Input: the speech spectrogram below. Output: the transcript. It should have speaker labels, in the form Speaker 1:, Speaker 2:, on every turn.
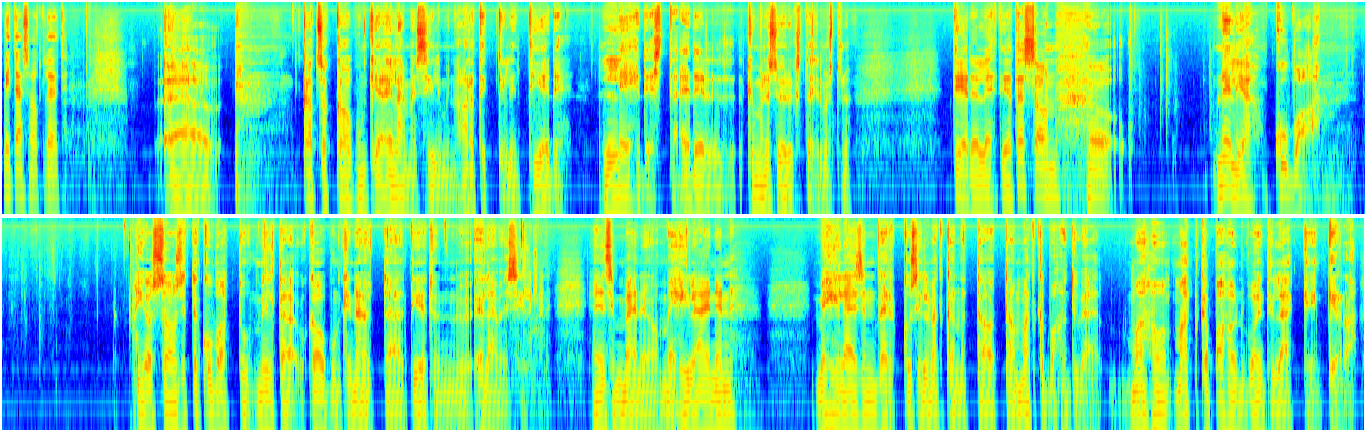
Speaker 1: Mitä sä oot löytänyt?
Speaker 2: Ää, katso kaupunkia elämän silmin artikkelin Tiede-lehdestä. Edellä 10.9. ilmestynyt Tiedelehti. Ja tässä on ö, neljä kuvaa, jossa on sitten kuvattu, miltä kaupunki näyttää tietyn elämän silmin. Ensimmäinen on mehiläinen. Mehiläisen verkkosilmät kannattaa ottaa matkapahoinvointilääkkeen kerran.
